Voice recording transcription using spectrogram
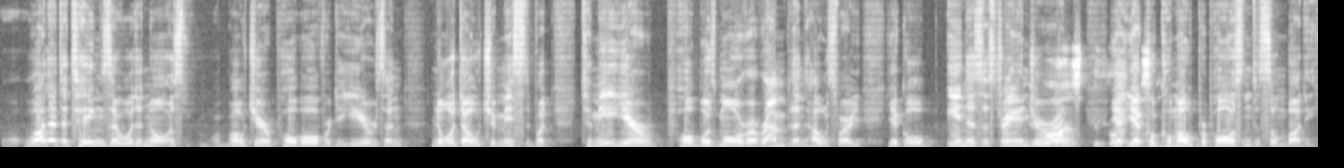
One of the things I would have noticed about your pub over the years, and no doubt you missed it, but to me, your pub was more of a rambling house where you go in as a stranger was, and you, you could come out proposing to somebody.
